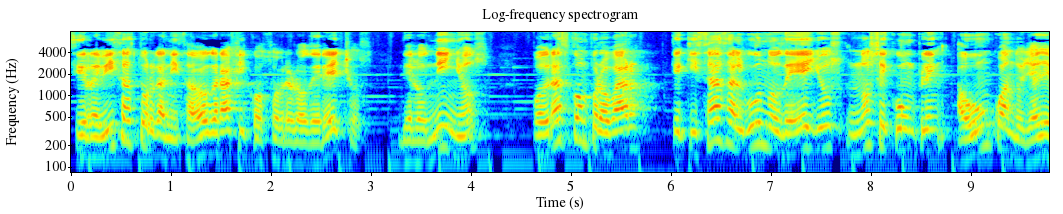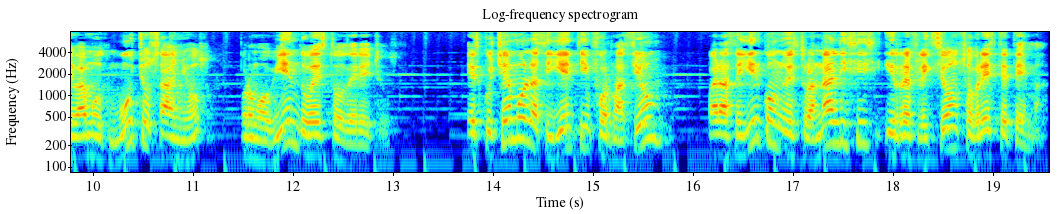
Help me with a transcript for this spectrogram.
Si revisas tu organizador gráfico sobre los derechos de los niños, podrás comprobar que quizás algunos de ellos no se cumplen aun cuando ya llevamos muchos años promoviendo estos derechos. Escuchemos la siguiente información para seguir con nuestro análisis y reflexión sobre este tema.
